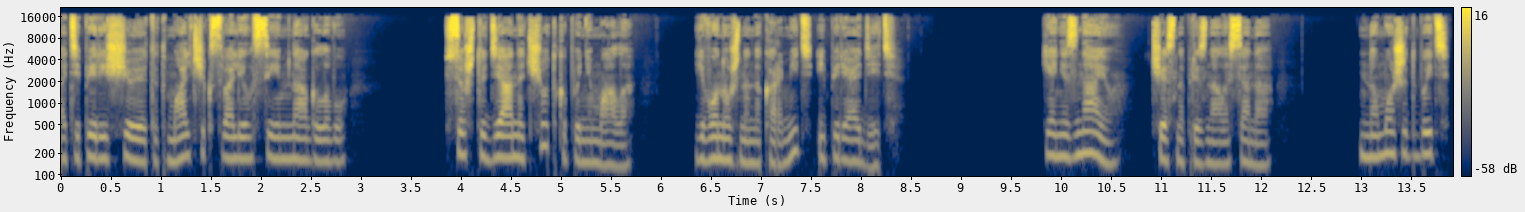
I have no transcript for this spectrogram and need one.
А теперь еще и этот мальчик свалился им на голову. Все, что Диана четко понимала, его нужно накормить и переодеть. «Я не знаю», — честно призналась она, — но, может быть,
